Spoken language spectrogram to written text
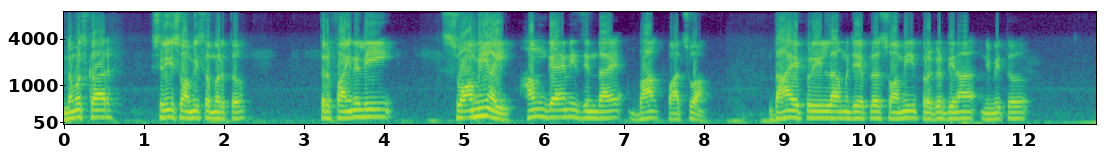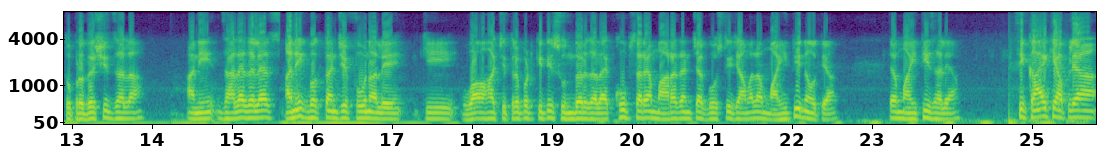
नमस्कार श्री स्वामी समर्थ. तर फायनली स्वामी आई हम गयानी जिंदाय भाग पाचवा. दहा एप्रिलला म्हणजे आपलं स्वामी प्रगट दिनानिमित्त तो प्रदर्शित झाला आणि झाल्या झाल्यास अनेक भक्तांचे फोन आले की वा हा चित्रपट किती सुंदर झाला आहे खूप साऱ्या महाराजांच्या गोष्टी ज्या आम्हाला माहिती नव्हत्या त्या माहिती झाल्या. ती काय की आपल्या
